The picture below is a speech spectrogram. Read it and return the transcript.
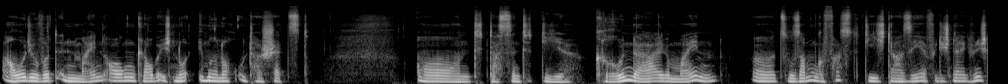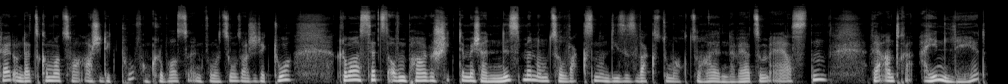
Audio wird in meinen Augen, glaube ich, nur immer noch unterschätzt. Und das sind die Gründe allgemein äh, zusammengefasst, die ich da sehe für die schnelle Geschwindigkeit. Und jetzt kommen wir zur Architektur von Clubhouse, zur Informationsarchitektur. Clubhouse setzt auf ein paar geschickte Mechanismen, um zu wachsen und dieses Wachstum auch zu halten. Da wäre zum ersten, wer andere einlädt,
